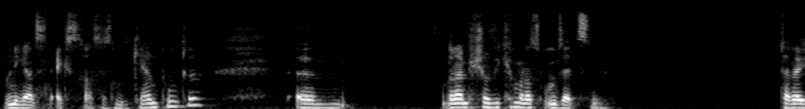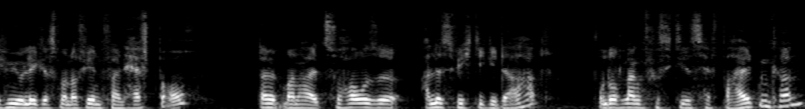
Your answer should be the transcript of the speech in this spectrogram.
und die ganzen Extras. Das sind die Kernpunkte. Ähm, und dann habe ich geschaut, wie kann man das umsetzen. Dann habe ich mir überlegt, dass man auf jeden Fall ein Heft braucht, damit man halt zu Hause alles Wichtige da hat und auch langfristig dieses Heft behalten kann.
